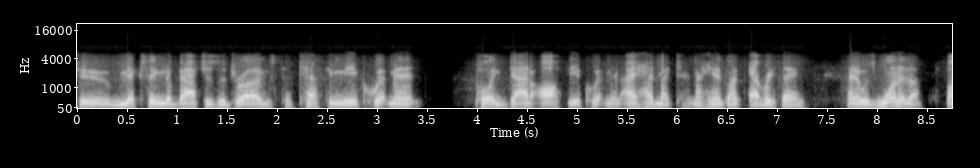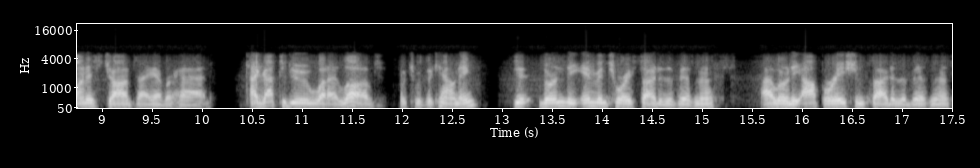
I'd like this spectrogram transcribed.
to mixing the batches of drugs to testing the equipment, pulling data off the equipment. I had my, my hands on everything. And it was one of the funnest jobs I ever had. I got to do what I loved, which was accounting get, learned the inventory side of the business. I learned the operation side of the business,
